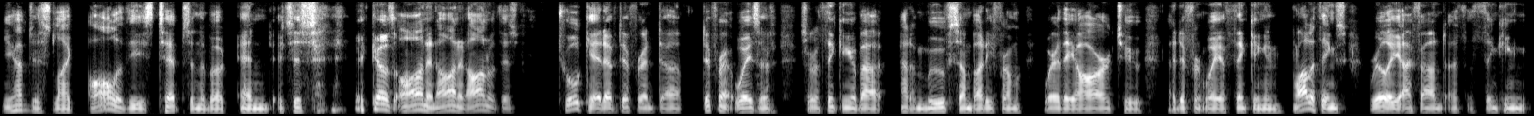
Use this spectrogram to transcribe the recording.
You have just like all of these tips in the book and it's just it goes on and on and on with this toolkit of different uh, different ways of sort of thinking about how to move somebody from where they are to a different way of thinking. And a lot of things, really, I found uh, thinking,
